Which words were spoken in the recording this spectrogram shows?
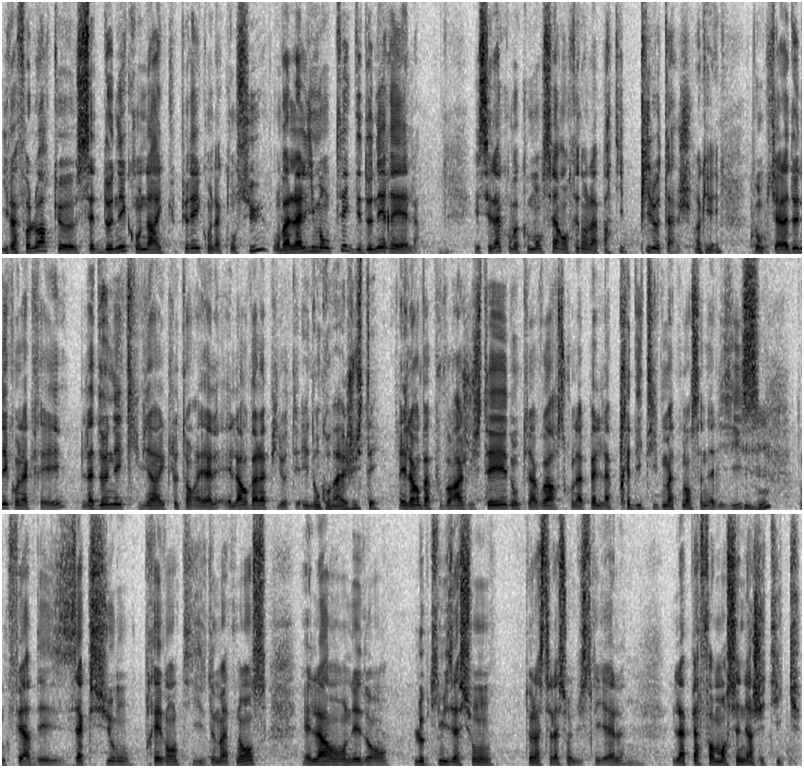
il va falloir que cette donnée qu'on a récupérée et qu'on a conçue, on va l'alimenter avec des données réelles. Mhm. Et c'est là qu'on va commencer à rentrer dans la partie pilotage. Donc il y a la donnée qu'on a créée, la donnée qui vient avec le temps réel, et là on va la piloter. Et donc on va ajuster. Et là on va pouvoir ajuster, donc avoir ce qu'on appelle la predictive maintenance analysis, donc faire des actions préventives de maintenance. Et là on est dans l'optimisation de l'installation industrielle, la performance énergétique,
